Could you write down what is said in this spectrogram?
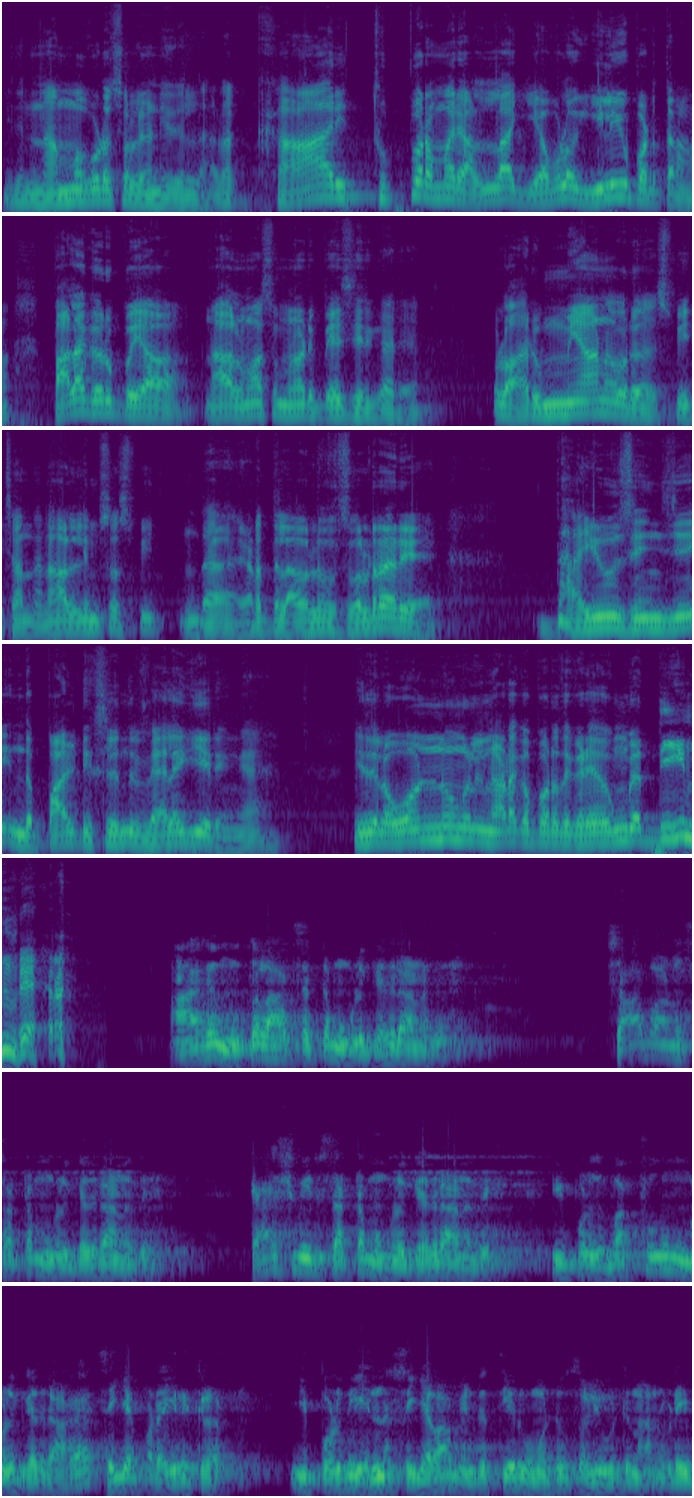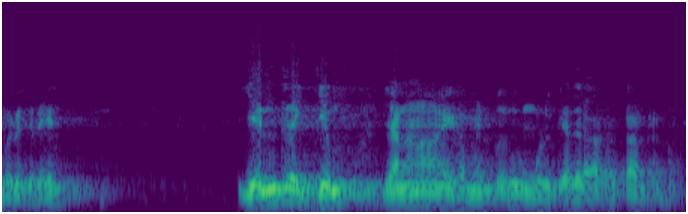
இது நம்ம கூட சொல்ல வேண்டியதில்லை. அதான் காரி துப்புற மாதிரி எல்லாம் எவ்வளோ இழிவுபடுத்துகிறான் பல கருப்பையா நாலு மாதம் முன்னாடி பேசியிருக்காரு. இவ்வளோ அருமையான ஒரு ஸ்பீச் அந்த நாலு நிமிஷம் ஸ்பீச் இந்த இடத்துல அவர் சொல்கிறாரு தயவு செஞ்சு இந்த பாலிடிக்ஸ்லேருந்து விலகிடுங்க இதில் ஒன்றும் உங்களுக்கு நடக்க போகிறது கிடையாது. உங்கள் தீன் வேற. ஆக முத்தலாக் சட்டம் உங்களுக்கு எதிரானது. ஷாபானு சட்டம் உங்களுக்கு எதிரானது. காஷ்மீர் சட்டம் உங்களுக்கு எதிரானது. இப்பொழுது வக்ஃபும் உங்களுக்கு எதிராக செய்யப்பட இருக்கிறது. இப்பொழுது என்ன செய்யலாம் என்று தீர்வு மட்டும் சொல்லிவிட்டு நான் விடைபெறுகிறேன். என்றைக்கும் ஜனநாயகம் என்பது உங்களுக்கு எதிராகத்தான் இருக்கும்.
